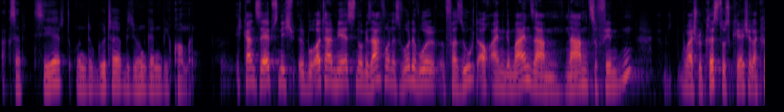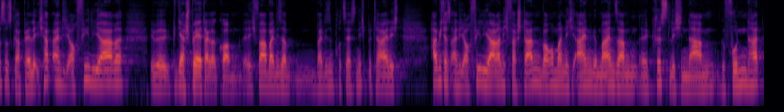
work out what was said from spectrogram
akzeptiert und gute Beziehungen bekommen. Ich kann es selbst nicht äh, beurteilen, mir ist nur gesagt worden, es wurde wohl versucht, auch einen gemeinsamen Namen zu finden, zum Beispiel Christuskirche oder Christuskapelle. Ich habe eigentlich auch viele Jahre, äh, ich bin ja später gekommen, ich war bei, dieser, bei diesem Prozess nicht beteiligt, habe ich das eigentlich auch viele Jahre nicht verstanden, warum man nicht einen gemeinsamen äh, christlichen Namen gefunden hat,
